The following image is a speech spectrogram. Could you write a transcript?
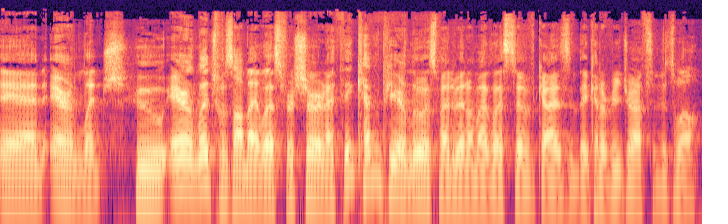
and Aaron Lynch, who Aaron Lynch was on my list for sure, and I think Kevin Pierre-Louis might have been on my list of guys that they could have redrafted as well.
